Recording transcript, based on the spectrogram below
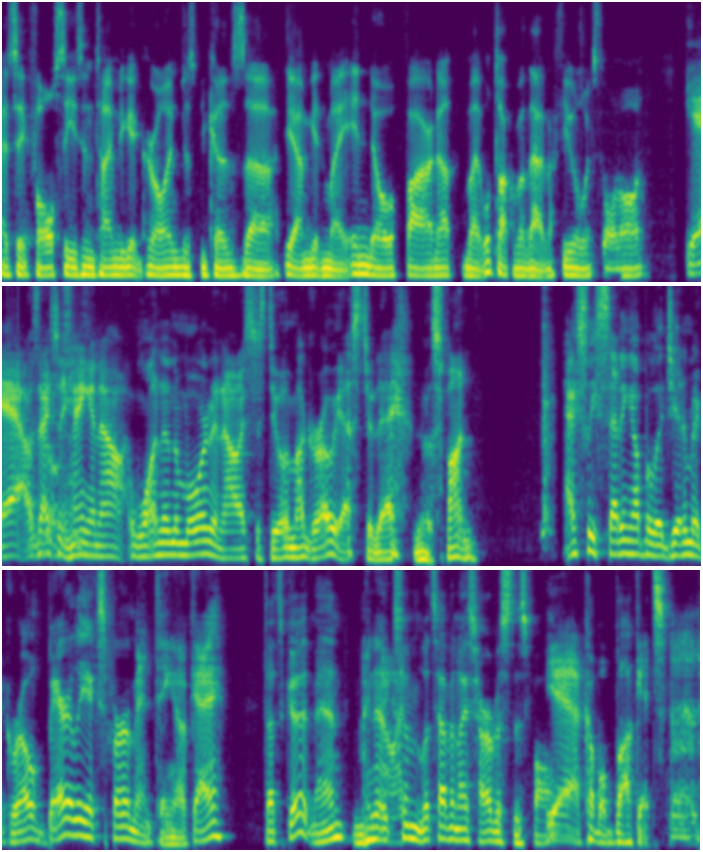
I say fall season, time to get growing just because, uh, yeah, I'm getting my Indo fired up, but we'll talk about that in a few and what's going on. Yeah, I was actually hanging out one in the morning. I was just doing my grow yesterday. It was fun. Actually, setting up a legitimate grow, barely experimenting. Okay. That's good, man. I know. Make some, let's have a nice harvest this fall. Yeah, a couple buckets. Man,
